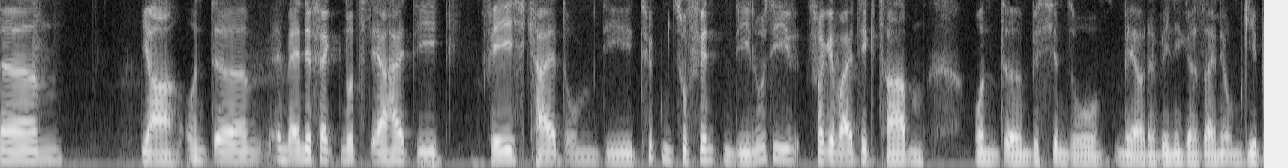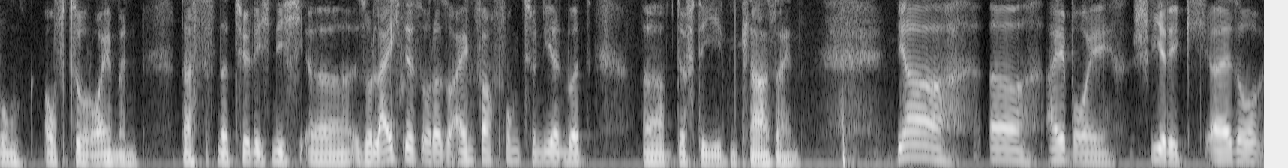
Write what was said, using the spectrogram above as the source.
Ähm, ja, und ähm, im Endeffekt nutzt er halt die Fähigkeit, um die Typen zu finden, die Lucy vergewaltigt haben und äh, ein bisschen so mehr oder weniger seine Umgebung aufzuräumen. Dass es natürlich nicht äh, so leicht ist oder so einfach funktionieren wird, äh, dürfte jedem klar sein. Ja, äh, iBoy, schwierig. Also,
